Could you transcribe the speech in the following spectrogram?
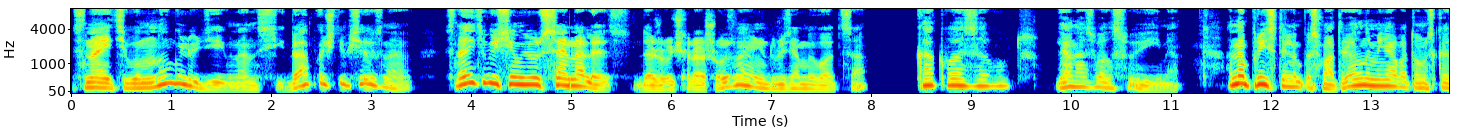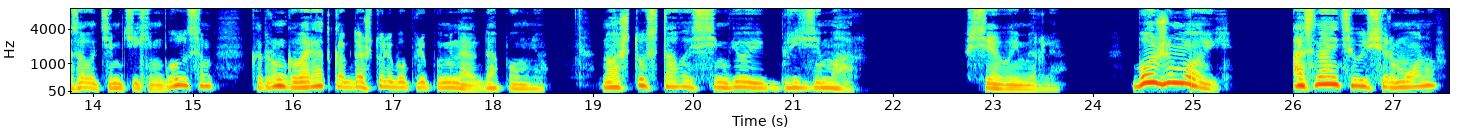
«Знаете вы много людей в Нанси?» «Да, почти всех знаю». «Знаете вы семью Сен-Алес?» «Даже очень хорошо знаю, они друзья моего отца». «Как вас зовут?» Я назвал свое имя. Она пристально посмотрела на меня, потом сказала тем тихим голосом, которым говорят, когда что-либо припоминают. Да, помню. Ну а что стало с семьей Бризимар? Все вымерли. Боже мой! А знаете вы Сермонов?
